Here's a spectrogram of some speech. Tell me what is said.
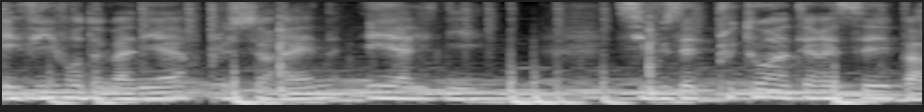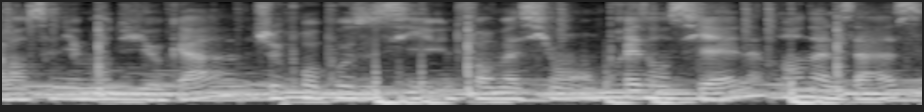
et vivre de manière plus sereine et alignée. Si vous êtes plutôt intéressé par l'enseignement du yoga, je propose aussi une formation en présentiel en Alsace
